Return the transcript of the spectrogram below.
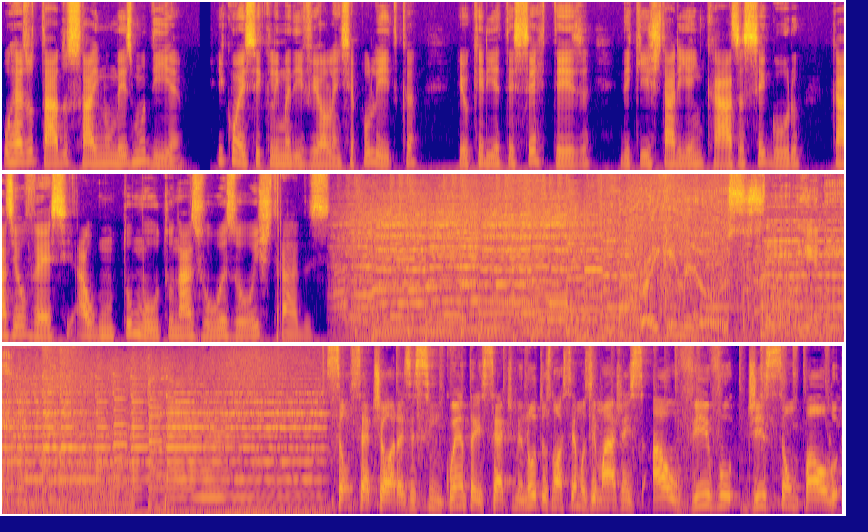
o resultado sai no mesmo dia. E com esse clima de violência política, eu queria ter certeza de que estaria em casa seguro caso houvesse algum tumulto nas ruas ou estradas. Breaking News, CNN. São 7 horas e 57 minutos. Nós temos imagens ao vivo de São Paulo.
